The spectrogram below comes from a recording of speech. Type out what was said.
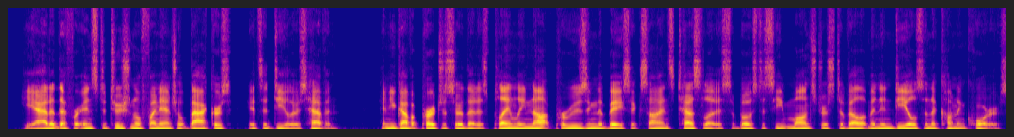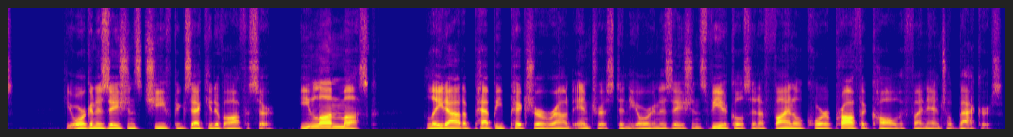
He added that for institutional financial backers, it's a dealer's heaven, and you have a purchaser that is plainly not perusing the basic signs Tesla is supposed to see monstrous development in deals in the coming quarters. The organization's chief executive officer, Elon Musk, laid out a peppy picture around interest in the organization's vehicles in a final quarter profit call with financial backers.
